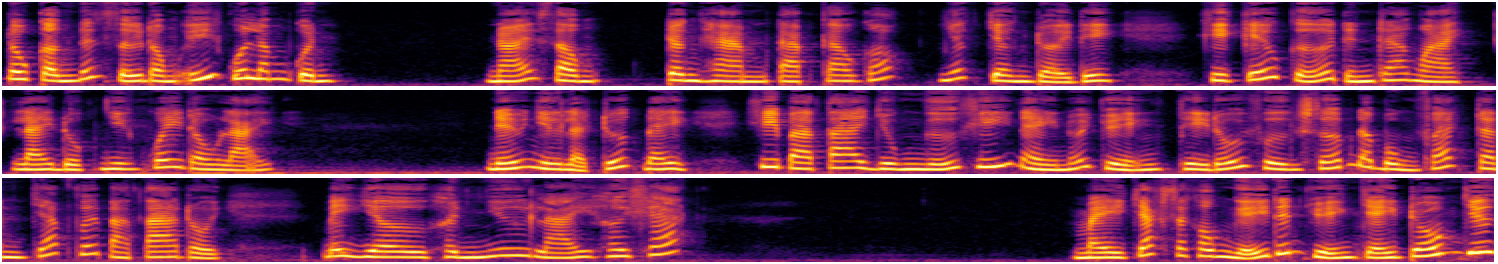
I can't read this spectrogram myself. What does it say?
đâu cần đến sự đồng ý của Lâm Quỳnh. Nói xong, Trần Hàm đạp cao gót, nhấc chân rời đi. Khi kéo cửa định ra ngoài, lại đột nhiên quay đầu lại. Nếu như là trước đây, khi bà ta dùng ngữ khí này nói chuyện thì đối phương sớm đã bùng phát tranh chấp với bà ta rồi. Bây giờ hình như lại hơi khác. Mày chắc sẽ không nghĩ đến chuyện chạy trốn chứ.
